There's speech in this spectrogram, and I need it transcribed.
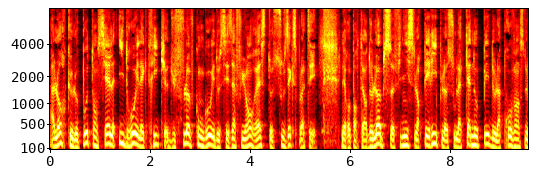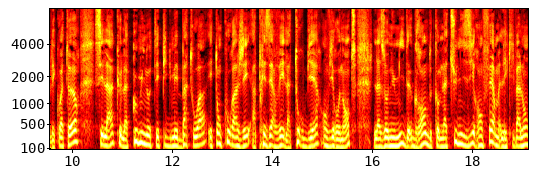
alors que le potentiel hydroélectrique du fleuve Congo et de ses affluents reste sous-exploité. Les reporters de l'Obs finissent leur périple sous la canopée de la province de l'Équateur. C'est là que la communauté pygmée batois est encouragée à préserver la tourbière environnante. La zone humide, grande comme la Tunisie, renferme l'équivalent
